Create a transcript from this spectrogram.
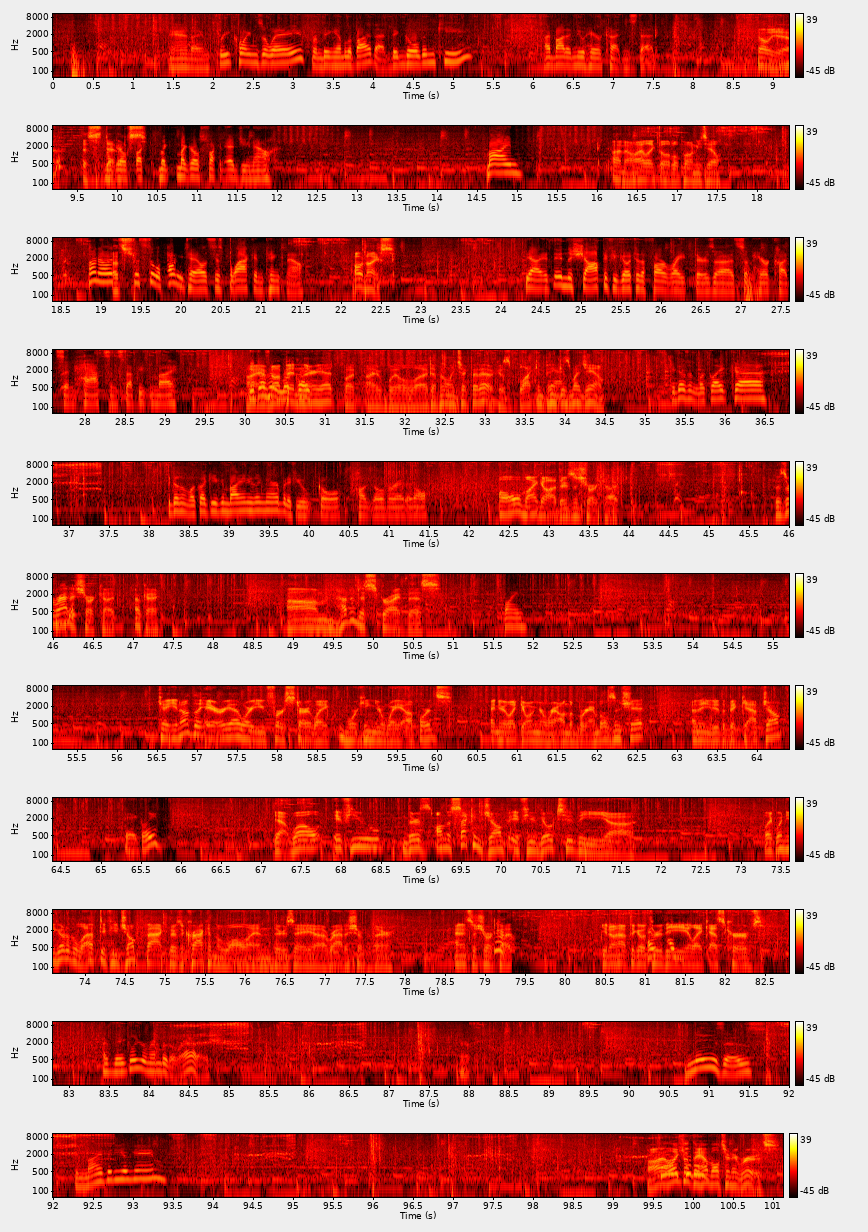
And I am three coins away from being able to buy that big golden key. I bought a new haircut instead. Hell yeah. My girl's, Aesthetics. fuck, my, my girl's fucking edgy now. Mine. I know, I like the little ponytail. Oh no, it's, That's- it's still a ponytail. It's just black and pink now. Oh, nice. Yeah, it- in the shop, if you go to the far right, there's uh, some haircuts and hats and stuff you can buy. I have doesn't been like- there yet, but I will uh, definitely check that out because black and pink Yeah. is my jam. It doesn't look like uh, it doesn't look like you can buy anything there, but if you go hug over it, it'll. Oh my god, there's a shortcut. There's a radish shortcut. Okay. Um, how to describe this? Coin. Okay, you know the area where you first start like working your way upwards, and you're like going around the brambles and shit, and then you do the big gap jump. Vaguely. Yeah, well, if you there's on the second jump, if you go to the uh, Like when you go to the left, if you jump back, there's a crack in the wall and there's a uh, radish over there. And it's a shortcut. You don't have to go through the like S curves. I vaguely remember the radish. Mazes in my video game? Oh, I like sure that they they- have alternate routes.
